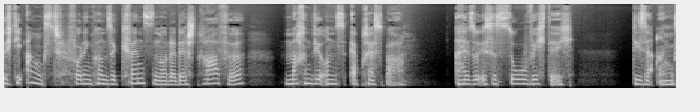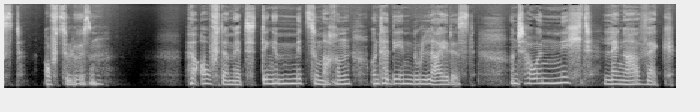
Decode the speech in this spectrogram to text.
Durch die Angst vor den Konsequenzen oder der Strafe machen wir uns erpressbar. Also ist es so wichtig, diese Angst aufzulösen. Hör auf damit, Dinge mitzumachen, unter denen du leidest, und schaue nicht länger weg.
